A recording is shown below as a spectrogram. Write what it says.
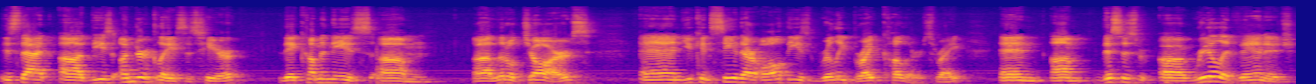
is that uh, these underglazes here, they come in these um, uh, little jars, and you can see they're all these really bright colors, right? And um, this is a real advantage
